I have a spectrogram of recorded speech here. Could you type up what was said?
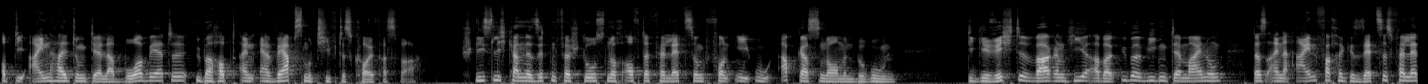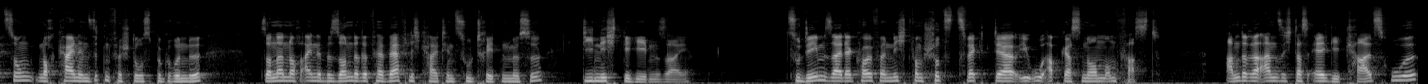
ob die Einhaltung der Laborwerte überhaupt ein Erwerbsmotiv des Käufers war. Schließlich kann der Sittenverstoß noch auf der Verletzung von EU-Abgasnormen beruhen. Die Gerichte waren hier aber überwiegend der Meinung, dass eine einfache Gesetzesverletzung noch keinen Sittenverstoß begründe, sondern noch eine besondere Verwerflichkeit hinzutreten müsse, die nicht gegeben sei. Zudem sei der Käufer nicht vom Schutzzweck der EU-Abgasnormen umfasst. Andere Ansicht das LG Karlsruhe,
